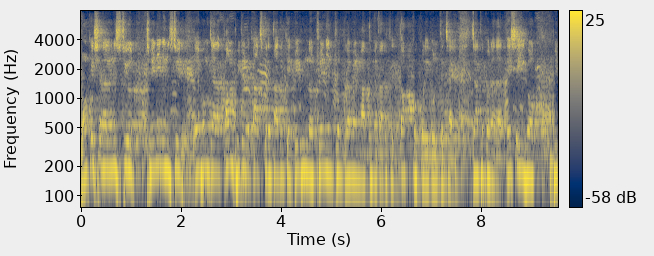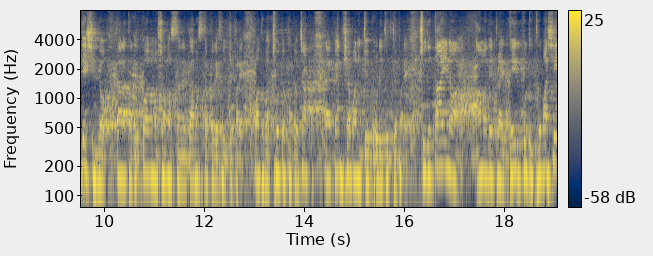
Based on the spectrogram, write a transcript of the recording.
ভোকেশনাল ইনস্টিটিউট ট্রেনিং ইনস্টিটিউট এবং যারা কম্পিউটারে কাজ করে তাদেরকে বিভিন্ন ট্রেনিং প্রোগ্রামের মাধ্যমে তাদেরকে দক্ষ করে তুলতে চাই। যাতে করে তারা দেশেই হোক বিদেশি হোক, তারা তাদের কর্মসংস্থানের ব্যবস্থা করে ফেলতে পারে অথবা ছোটখাটো চাক ব্যবসা বাণিজ্য গড়ে তুলতে পারে। শুধু তাই নয়, আমাদের প্রায় দেড় কোটি প্রবাসী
